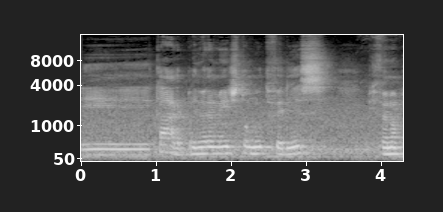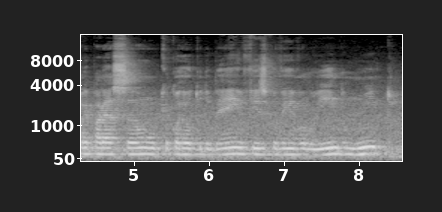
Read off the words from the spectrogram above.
E, cara, primeiramente estou muito feliz, que foi uma preparação que ocorreu tudo bem, o físico vem evoluindo muito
